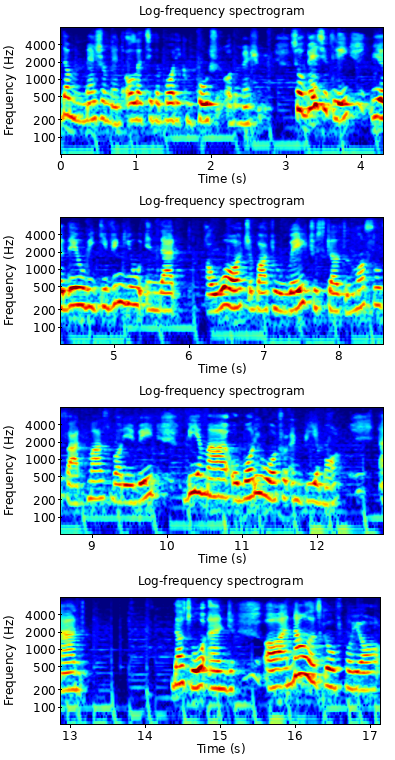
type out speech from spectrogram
the measurement or let's say the body composition or the measurement so basically they will be giving you in that a watch about your weight, your skeletal muscle, fat mass, body weight, BMI or body water and BMR. And that's all. And uh, and now let's go for your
